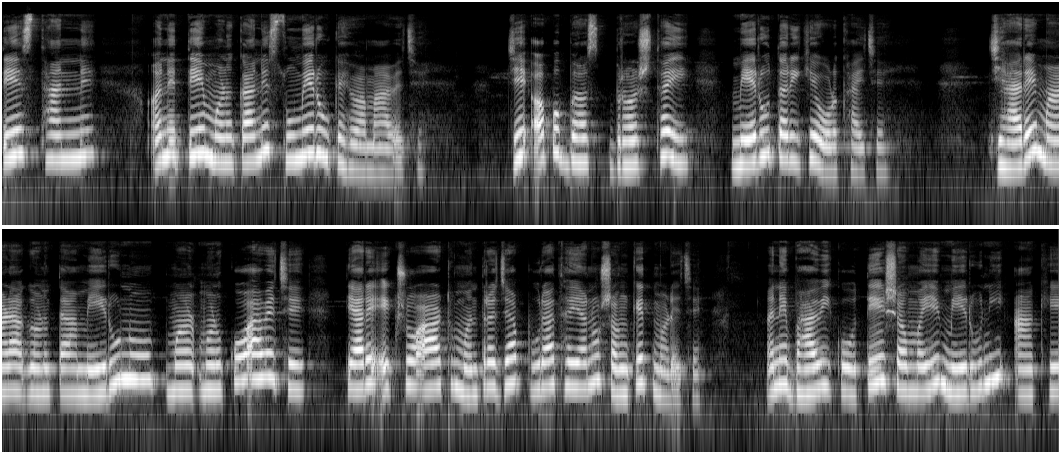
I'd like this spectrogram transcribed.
તે સ્થાનને અને તે મણકાને સુમેરુ કહેવામાં આવે છે, જે અપભ્રશ થઈ મેરુ તરીકે ઓળખાય છે. જ્યારે માળા ગણતા મેરુનો મણકો આવે છે, ત્યારે એકસો આઠ મંત્રજાપ પૂરા થયાનો સંકેત મળે છે. અને ભાવિકો તે સમયે મેરુની આંખે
